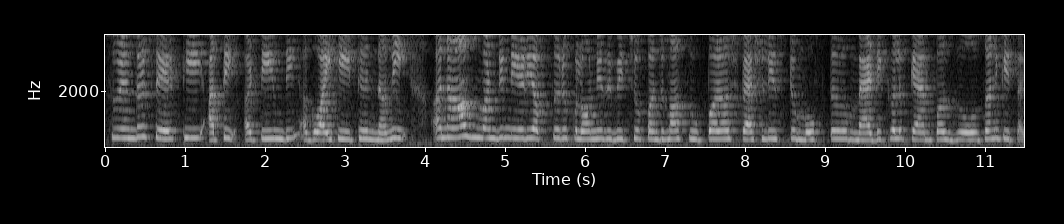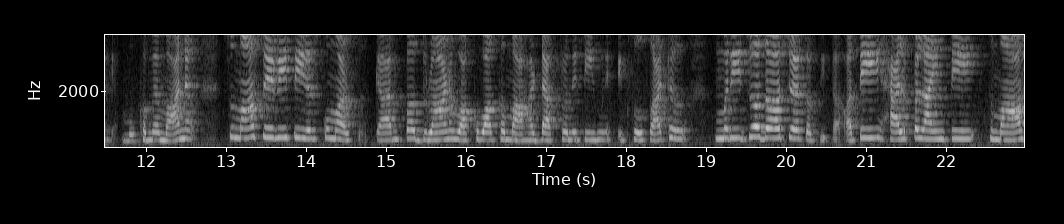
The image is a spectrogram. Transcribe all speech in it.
ਸੁਰਿੰਦਰ ਸੇਠੀ ਅਤੇ ਟੀਮ ਦੀ ਅਗਵਾਈ ਹੇਠ ਨਵੀਂ ਅਨਾਜ ਮੰਡੀ ਨੇੜੇ ਅਫਸਰ ਕਲੋਨੀ ਦੇ ਵਿੱਚ ਪੰਜਵਾਂ ਸੁਪਰ ਸਪੈਸ਼ਲਿਸਟ ਮੁਫਤ ਮੈਡੀਕਲ ਕੈਂਪ ਆਯੋਜਨ ਕੀਤਾ ਗਿਆ। ਮੁੱਖ ਮਹਿਮਾਨ ਸਮਾਜ ਸੇਵੀ, ਧੀਰਜ ਕੁਮਾਰ ਕੈਂਪ ਦੌਰਾਨ ਵੱਖ-ਵੱਖ ਮਾਹਰ ਡਾਕਟਰਾਂ ਦੀ ਟੀਮ ਨੇ 160 ਮਰੀਜ਼ਾਂ ਦਾ ਚੈੱਕਅਪ ਕੀਤਾ ਅਤੇ ਹੈਲਪਲਾਈਨ ਤੇ ਸਮਾਜ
